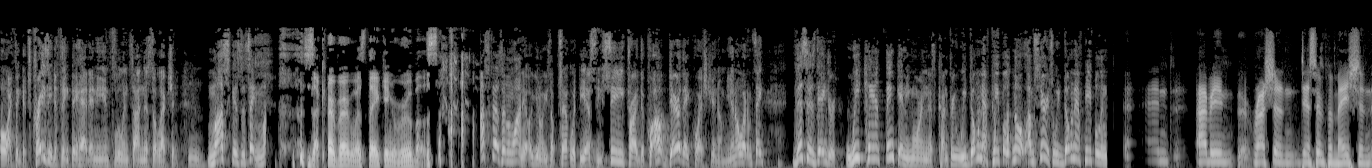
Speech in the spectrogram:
"Oh, I think it's crazy to think they had any influence on this election." Mm. Musk is the same. Zuckerberg was taking rubles. Musk doesn't want it. You know, he's upset with the SEC. Tried to. How dare they question him? You know what I'm saying? This is dangerous. We can't think anymore in this country. We don't have people. No, I'm serious. We don't have people in and I mean, Russian disinformation.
